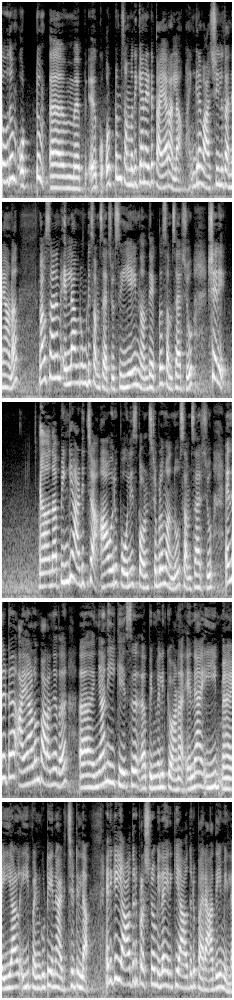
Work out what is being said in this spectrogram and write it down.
ഗൗതം ഒട്ടും ഒട്ടും സമ്മതിക്കാനായിട്ട് തയ്യാറല്ല. ഭയങ്കര വാശിയിൽ തന്നെയാണ്. അവസാനം എല്ലാവരും കൂടി സംസാരിച്ചു. സി എയും നന്ദയൊക്കെ സംസാരിച്ചു. ശരി. പിങ്കി അടിച്ച ആ ഒരു പോലീസ് കോൺസ്റ്റബിളും വന്നു സംസാരിച്ചു. എന്നിട്ട് അയാളും പറഞ്ഞത് ഞാൻ ഈ കേസ് പിൻവലിക്കുവാണ്. എന്നെ ഈ ഇയാൾ ഈ പെൺകുട്ടി എന്നെ അടിച്ചിട്ടില്ല. എനിക്ക് യാതൊരു പ്രശ്നവുമില്ല എനിക്ക് യാതൊരു പരാതിയുമില്ല.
